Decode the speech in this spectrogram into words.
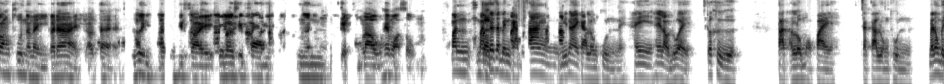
กองทุนอะไรอย่างนี้ก็ได้ แล้วแต่คือ diversify diversify เงินเก็บของเราให้เหมาะสม มันมันก็จะเป็นการสร้างวินัยการลงทุนให้ให้เราด้วย ก็คือตัดอารมณ์ออกไปจากการลงทุน ไม่ต้องไป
